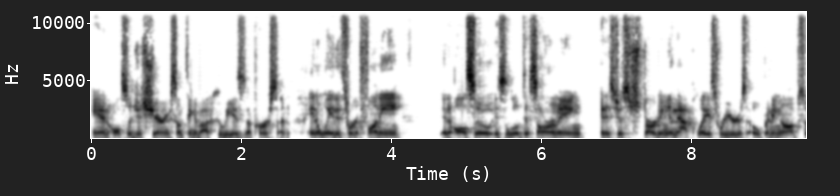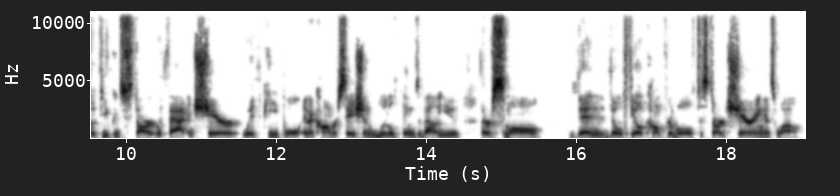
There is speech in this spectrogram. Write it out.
and also just sharing something about who he is as a person in a way that's sort of funny and also is a little disarming. And it's just starting in that place where you're just opening up. So if you can start with that and share with people in a conversation little things about you that are small then they'll feel comfortable to start sharing as well.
